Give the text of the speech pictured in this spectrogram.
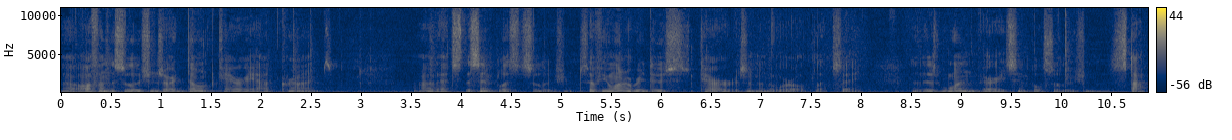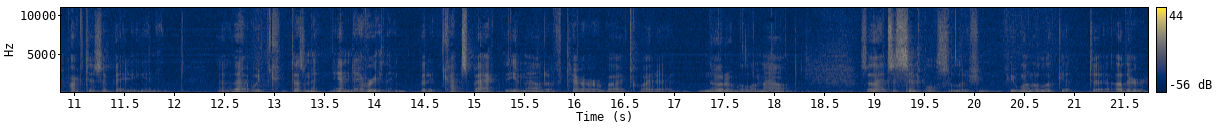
Uh, often the solutions are don't carry out crimes. Uh, that's the simplest solution. So if you want to reduce terrorism in the world, let's say, there's one very simple solution: stop participating in it. Uh, that would doesn't end everything, but it cuts back the amount of terror by quite a notable amount. So that's a simple solution. If you want to look at uh, other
